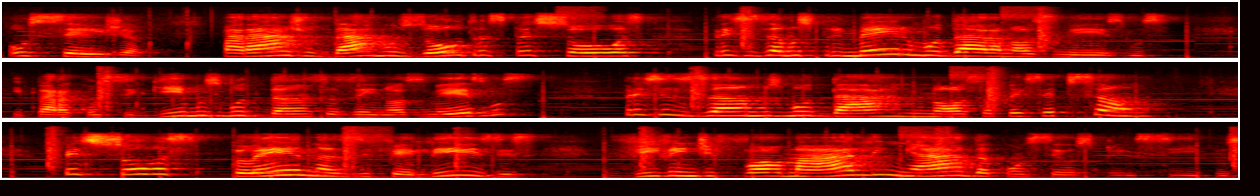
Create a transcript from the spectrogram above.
ou seja, para ajudarmos outras pessoas, precisamos primeiro mudar a nós mesmos. E para conseguirmos mudanças em nós mesmos, precisamos mudar nossa percepção. Pessoas plenas e felizes vivem de forma alinhada com seus princípios.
